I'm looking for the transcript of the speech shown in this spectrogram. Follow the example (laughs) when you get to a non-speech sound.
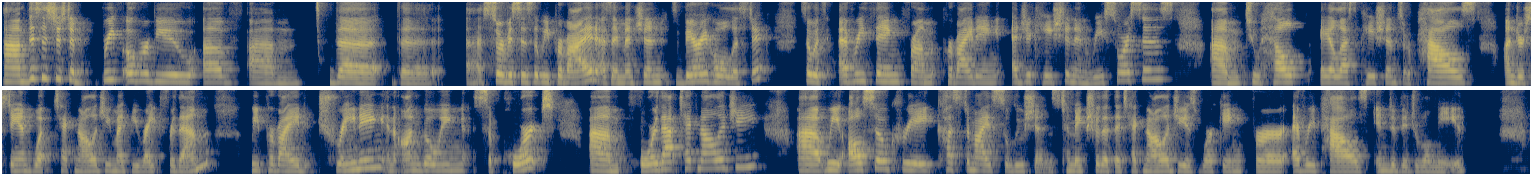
Um, this is just a brief overview of um, the, the uh, services that we provide. As I mentioned, it's very holistic. So it's everything from providing education and resources um, to help ALS patients or PALS understand what technology might be right for them. We provide training and ongoing support um, for that technology. Uh, we also create customized solutions to make sure that the technology is working for every PAL's individual needs.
